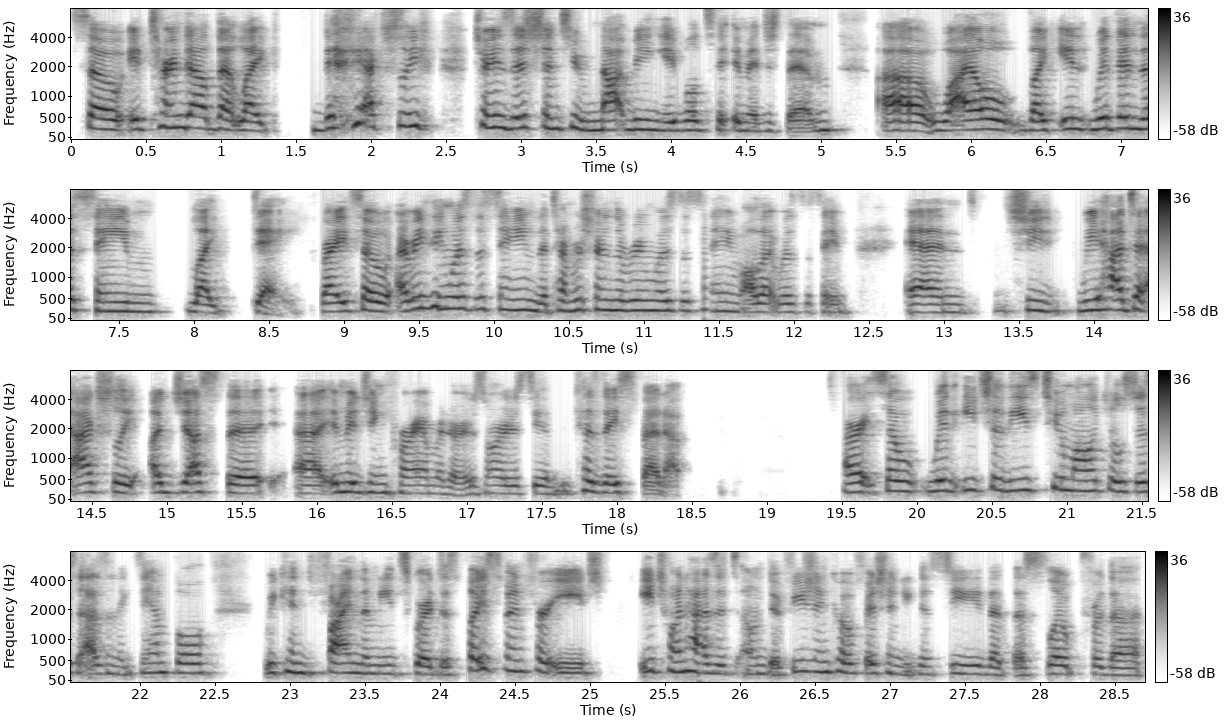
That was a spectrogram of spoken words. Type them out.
So it turned out that like they actually transitioned to not being able to image them uh, while like in within the same like day, right? So everything was the same. The temperature in the room was the same. All that was the same and she we had to actually adjust the uh, imaging parameters in order to see them because they sped up. All right, so with each of these two molecules, just as an example, we can find the mean squared displacement for each. Each one has its own diffusion coefficient. You can see that the slope for the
